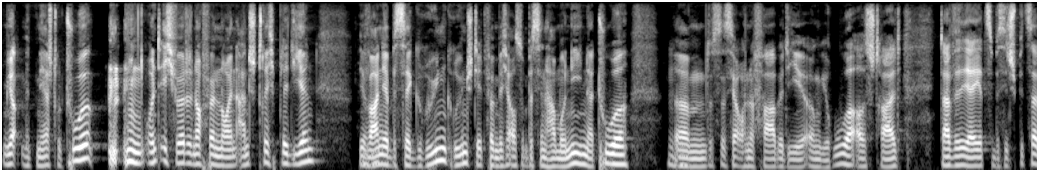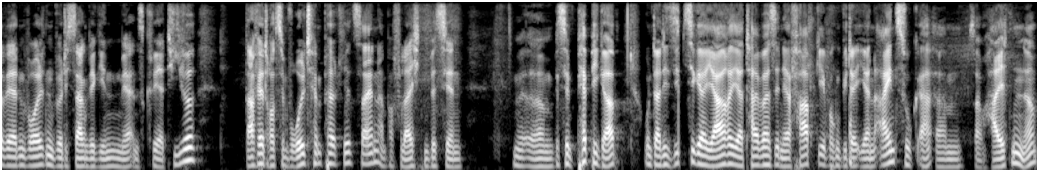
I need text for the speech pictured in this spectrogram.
Ja, mit mehr Struktur. Und ich würde noch für einen neuen Anstrich plädieren. Wir mhm. waren ja bisher grün. Grün steht für mich auch so ein bisschen Harmonie, Natur, Mhm. Ähm, das ist ja auch eine Farbe, die irgendwie Ruhe ausstrahlt. Da wir ja jetzt ein bisschen spitzer werden wollten, würde ich sagen, wir gehen mehr ins Kreative. Darf ja trotzdem wohltemperiert sein, aber vielleicht ein bisschen, äh, ein bisschen peppiger. Und da die 70er Jahre ja teilweise in der Farbgebung wieder ihren Einzug äh, ähm, halten, ne?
